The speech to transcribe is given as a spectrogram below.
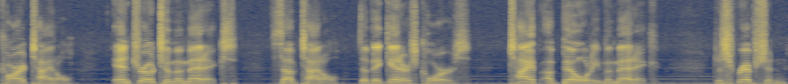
Card title: Intro to Memetics Subtitle: The Beginner's Course Type: Ability Memetic Description:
